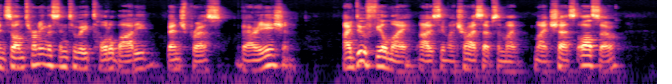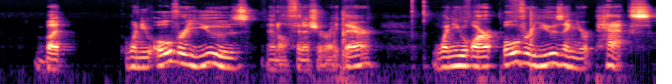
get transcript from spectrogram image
And so I'm turning this into a total body bench press variation. I do feel my, obviously my triceps and my, my chest also, but when you overuse, and I'll finish it right there, when you are overusing your pecs,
